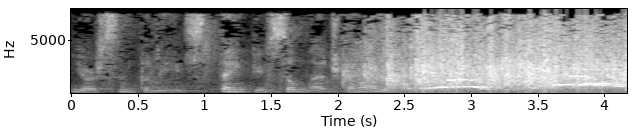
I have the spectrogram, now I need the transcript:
your symphonies. Thank you so much for having me.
